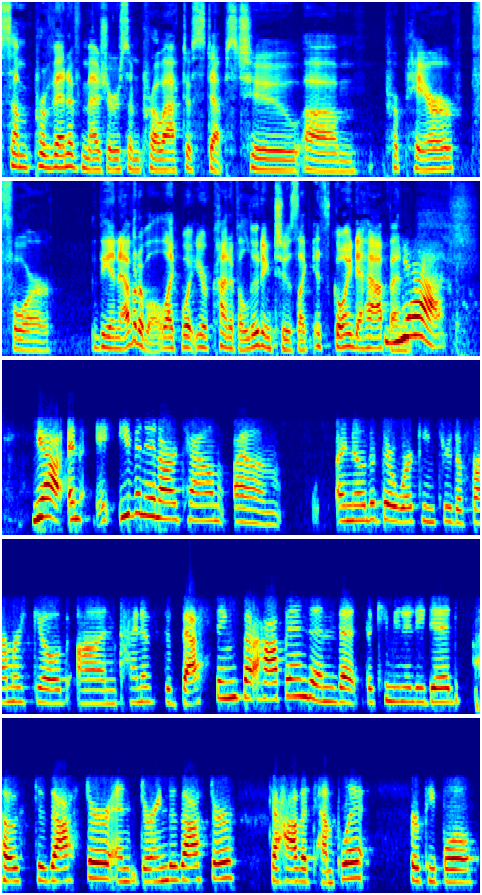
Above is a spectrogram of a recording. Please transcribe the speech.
some preventive measures and proactive steps to um, prepare for the inevitable, like what you're kind of alluding to is like it's going to happen. Yeah. Yeah. And even in our town, um, I know that they're working through the Farmers Guild on kind of the best things that happened and that the community did post disaster and during disaster to have a template for people,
